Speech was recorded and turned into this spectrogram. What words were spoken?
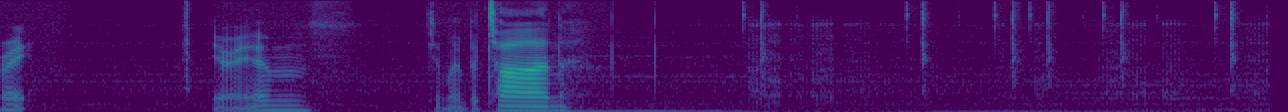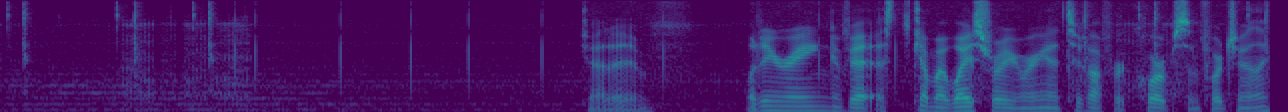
Alright. Here I am. Get my baton. Got a wedding ring. I've got, got my wife's wedding ring. I took off her corpse, unfortunately.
